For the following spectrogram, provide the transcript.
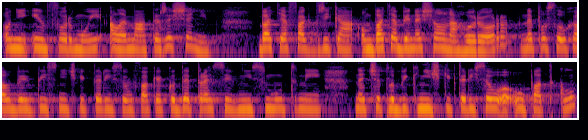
oni informují, ale máte řešení. Baťa fakt říká, on Baťa by nešel na horor, neposlouchal by písničky, které jsou fakt jako depresivní, smutný, nečetl by knížky, které jsou o úpadku,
